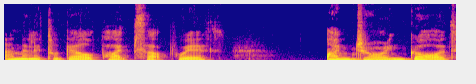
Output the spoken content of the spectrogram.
And the little girl pipes up with, I'm drawing God.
